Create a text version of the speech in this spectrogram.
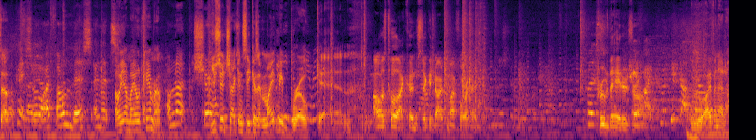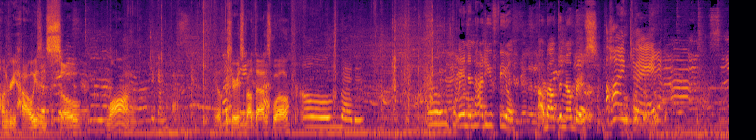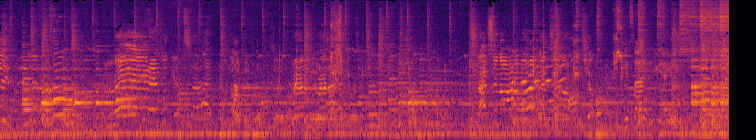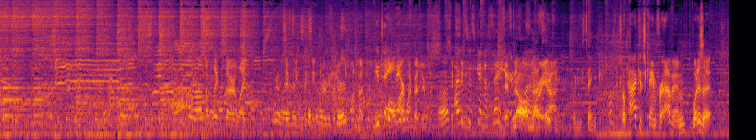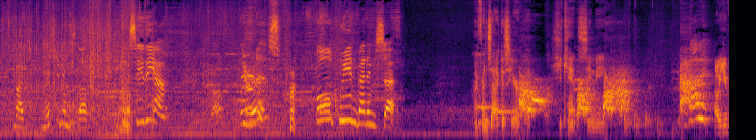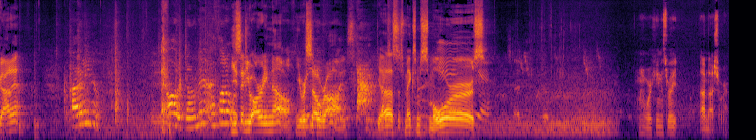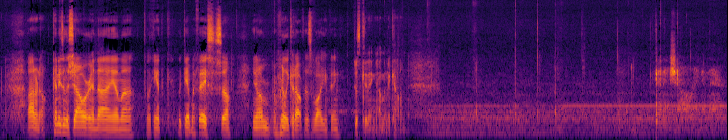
What's up? Okay, so I found this, and it's... Oh, yeah, my old camera. I'm not sure... You should check and see, because it might be broken. I was told I couldn't stick a dart to my forehead. Prove the haters wrong. Ooh, I haven't had Hungry Howie's in so long. Yep, curious about that as well. Oh, baby. And how do you feel about the numbers? 100. Some places are like 15, 16 hundred for just one bedroom. You take well, it? our one bedroom was 16. I was just gonna say. yours No, I'm not Oh, yeah. taking. What do you think? So a package came for Evan. What is it? My Michigan stuff. You can see the um. There it is. Full queen bedding set. My friend Zach is here, but he can't see me. Got it. Oh, you got it? I already know. Oh darn it! I thought it was. You said you already know. You were so wrong. Yes, let's make some s'mores. Am I working this right? I'm not sure. I don't know. Kenny's in the shower and I am uh, looking at the, looking at my face. So, you know, I'm, I'm really cut out for this vlogging thing. Just kidding. I'm an accountant. Showering in there.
